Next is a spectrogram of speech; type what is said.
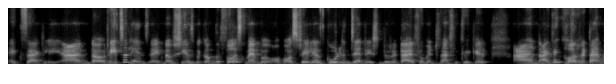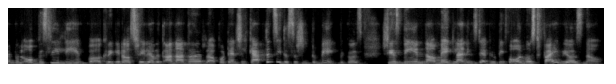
Exactly. And uh, Rachel Haynes, right now, she has become the first member of Australia's golden generation to retire from international cricket. And I Mhm. think her retirement will obviously leave uh, Cricket Australia with another uh, potential captaincy decision to make because she has been Mhm. uh, Meg Lanning's deputy for almost five years now.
